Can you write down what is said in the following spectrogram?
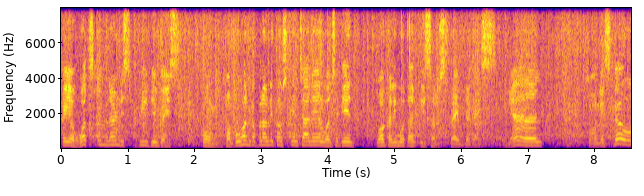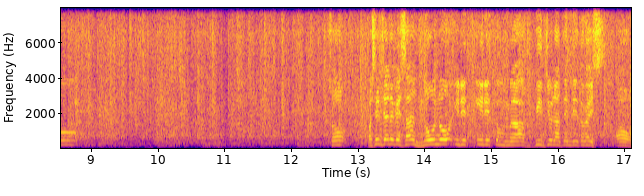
Kaya watch and learn this video guys. Kung baguhan ka pa lang dito sa akin channel, once again, huwag kalimutan i-subscribe na guys. Ayan. So let's go! So, pasensya na guys ha, no no edit edit tong mga video natin dito guys. Oh,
